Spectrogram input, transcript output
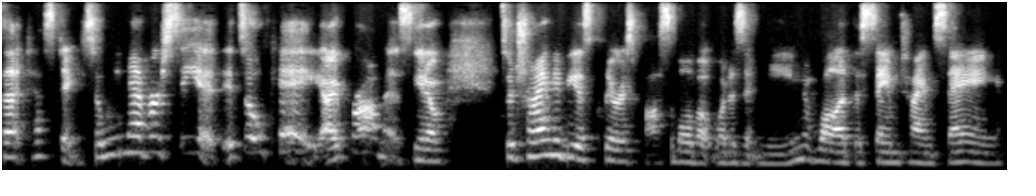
that testing so we never see it? It's okay, I promise. You know, so trying to be as clear as possible about what does it mean while at the same time saying,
